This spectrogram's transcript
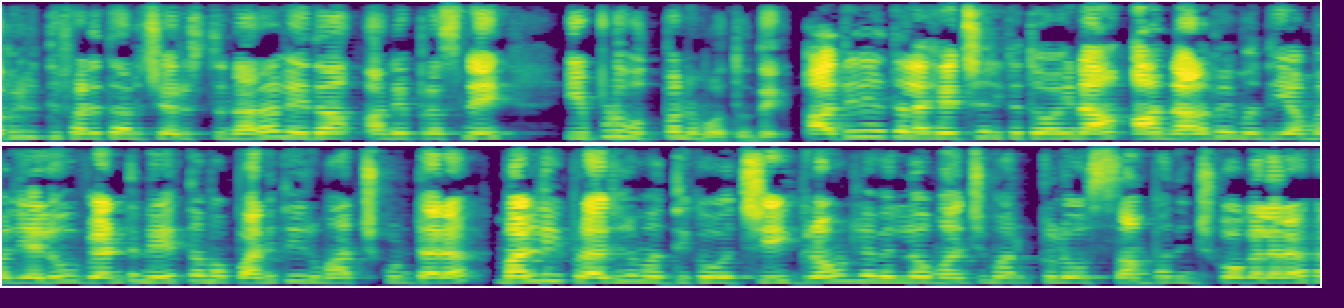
అభివృద్ధి ఫలితాలు చేరుస్తున్నారా లేదా అనే ప్రశ్నే ఇప్పుడు ఉత్పన్నమవుతుంది. అధినేతల హెచ్చరికతో అయినా ఆ నలభై మంది ఎమ్మెల్యేలు వెంటనే తమ పనితీరు మార్చుకుంటారా? మళ్ళీ ప్రజల మధ్యకు వచ్చి గ్రౌండ్ లెవెల్లో మంచి మార్పులు సంపాదించుకోగలరా?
